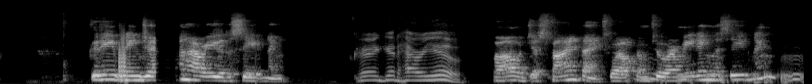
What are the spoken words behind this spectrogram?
Good evening, gentlemen. How are you this evening? Very good. How are you? Oh, just fine, thanks. Welcome to our meeting this evening.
